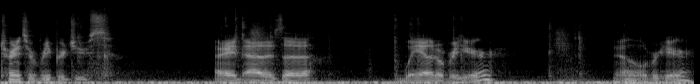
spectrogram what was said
Turn into Reaper juice. Alright, uh, there's a way out over here. No, over here.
